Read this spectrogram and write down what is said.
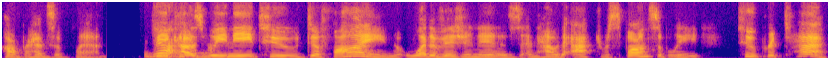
comprehensive plan. Yeah. because we need to define what a vision is and how to act responsibly to protect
